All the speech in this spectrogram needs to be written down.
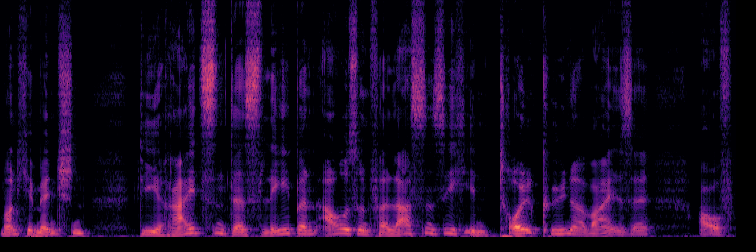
Manche Menschen, die reizen das Leben aus und verlassen sich in tollkühner Weise auf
